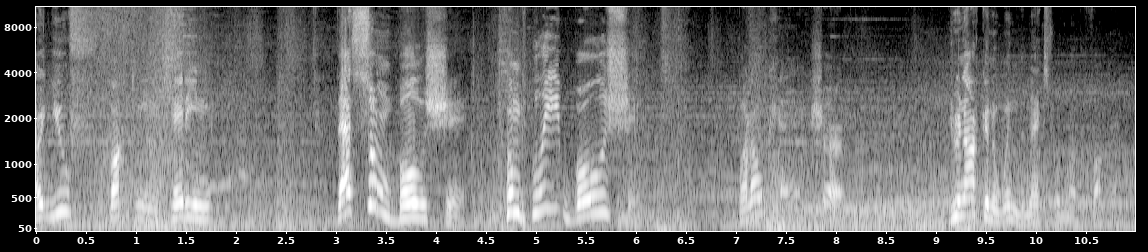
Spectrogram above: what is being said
Are you fucking kidding? That's some bullshit. Complete bullshit. But okay, sure. You're not gonna win the next one, motherfucker.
